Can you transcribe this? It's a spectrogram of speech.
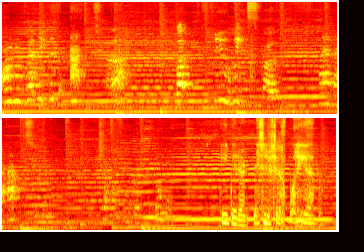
I'm a very good actor, but a few weeks ago, I had an accident. Shut my finger in the door. He didn't. This is just William.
